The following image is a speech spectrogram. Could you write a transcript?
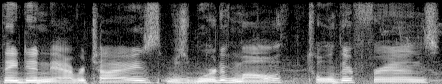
they didn't advertise. It was word of mouth, told their friends.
